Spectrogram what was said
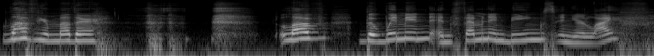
Love your mother. Love the women and feminine beings in your life.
